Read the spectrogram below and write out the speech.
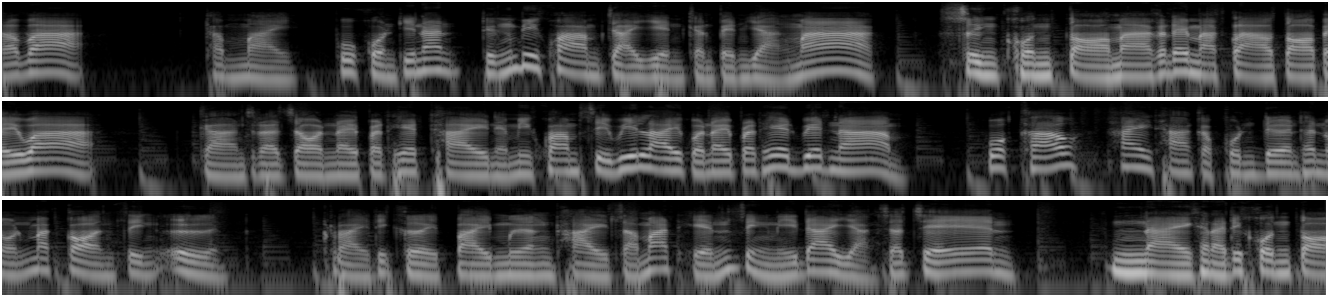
ครับว่าทำไมผู้คนที่นั่นถึงมีความใจเย็นกันเป็นอย่างมาก ซึ่งคนต่อมาก็ได้มากล่าวต่อไปว่า การจราจรในประเทศไทยเนี่ยมีความสีวิไลกว่าในประเทศเวียดนาม พวกเขาให้ทางกับคนเดินถนนมาก่อนสิ่งอื่น ใครที่เคยไปเมืองไทยสามารถเห็นสิ่งนี้ได้อย่างชัดเจน ในขณะที่คนต่อ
